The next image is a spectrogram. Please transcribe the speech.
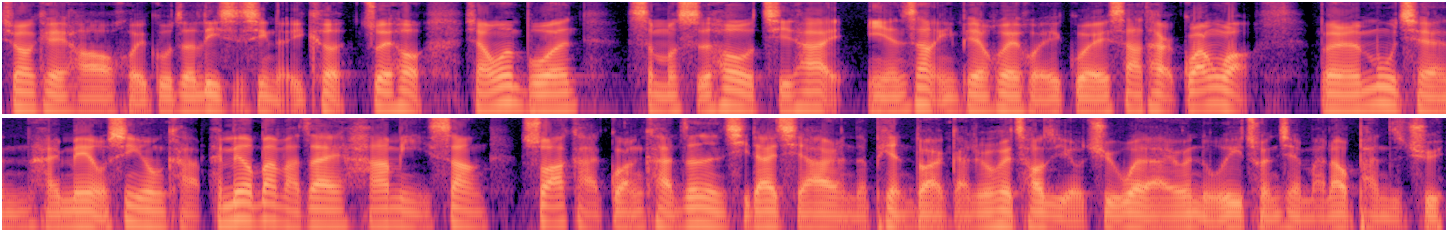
希望可以好好回顾这历史性的一刻。最后想问伯恩，什么时候其他炎上影片会回归沙特尔官网？本人目前还没有信用卡，还没有办法在哈米上刷卡观看，真的期待其他人的片段，感觉会超级有趣。未来也会努力存钱买到盘子去，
